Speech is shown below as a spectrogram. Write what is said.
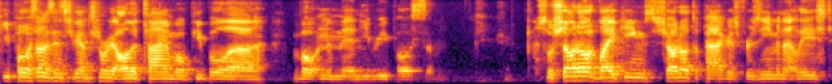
He posts on his Instagram story all the time while people uh, voting him in. He reposts them. So shout out Vikings. Shout out the Packers for Zeman at least.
